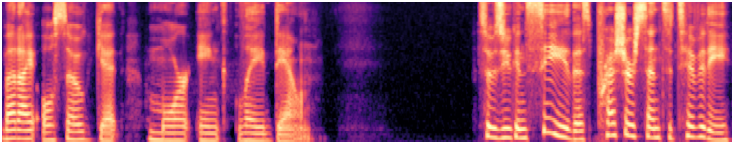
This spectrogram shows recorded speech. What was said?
but I also get more ink laid down. So as you can see, this pressure sensitivity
